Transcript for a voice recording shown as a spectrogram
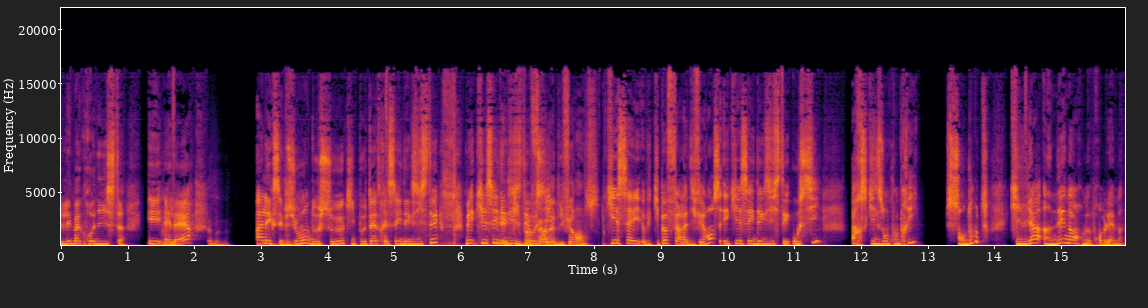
les macronistes et LR à l'exception de ceux qui peut-être essayent d'exister, mais qui essayent Et qui d'exister peuvent aussi faire la différence. qui essayent, qui peuvent faire la différence et qui essayent d'exister aussi parce qu'ils ont compris, sans doute, qu'il y a un énorme problème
